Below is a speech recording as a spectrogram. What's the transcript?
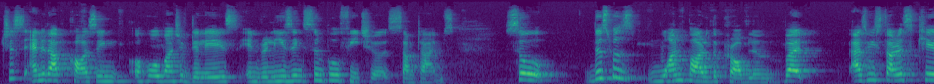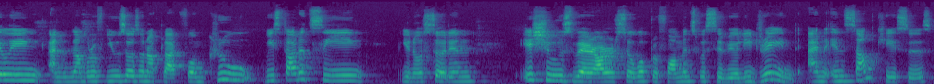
Just ended up causing a whole bunch of delays in releasing simple features sometimes. So, this was one part of the problem. But as we started scaling and the number of users on our platform grew, we started seeing, you know, certain issues where our server performance was severely drained. And in some cases,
